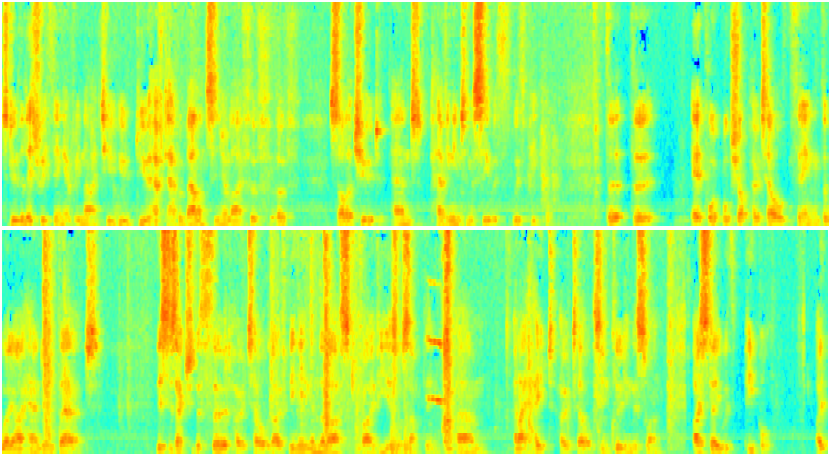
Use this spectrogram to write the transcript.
to do the literary thing every night. You you you have to have a balance in your life of of solitude and having intimacy with with people. The the airport bookshop hotel thing, the way I handled that. This is actually the third hotel that I've been in in the last five years or something, um, and I hate hotels, including this one. I stay with people. I,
